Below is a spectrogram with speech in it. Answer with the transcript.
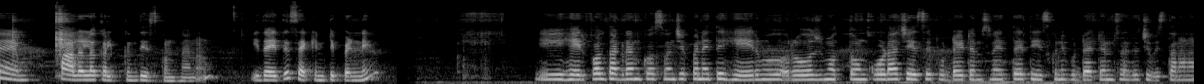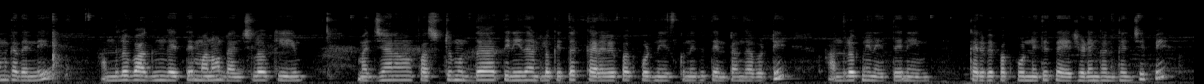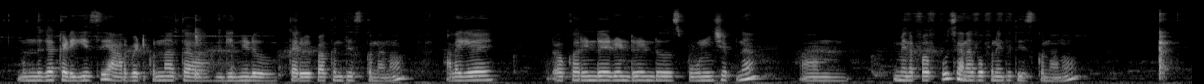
పాలలో కలుపుకొని తీసుకుంటున్నాను. ఇదైతే సెకండ్ టిప్ అండి. ఈ హెయిర్ ఫాల్ తగ్గడానికి కోసం అని చెప్పి అయితే హెయిర్ రోజు మొత్తం కూడా చేసే ఫుడ్ ఐటమ్స్ని అయితే తీసుకుని ఫుడ్ ఐటమ్స్ అయితే చూపిస్తానన్నాను కదండి. అందులో భాగంగా అయితే మనం లంచ్లోకి మధ్యాహ్నం ఫస్ట్ ముద్ద తినే దాంట్లోకి అయితే కరివేపాకు పొడిని వేసుకుని అయితే తింటాం కాబట్టి అందులోకి నేనైతే నేను కరివేపాకు పొడిని అయితే తయారు చేయడం కనుక అని చెప్పి ముందుగా కడిగేసి ఆరబెట్టుకున్న ఒక గిన్నెడు కరివేపాకుని తీసుకున్నాను. అలాగే ఒక రెండు రెండు రెండు స్పూన్లు చెప్పిన మినపప్పు శనగపప్పునైతే తీసుకున్నాను.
